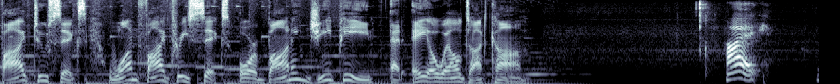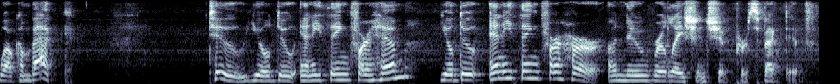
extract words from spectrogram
526 1536 or bonniegp at AOL.com. Hi, welcome back to You'll Do Anything for Him, You'll Do Anything for Her, a new relationship perspective.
